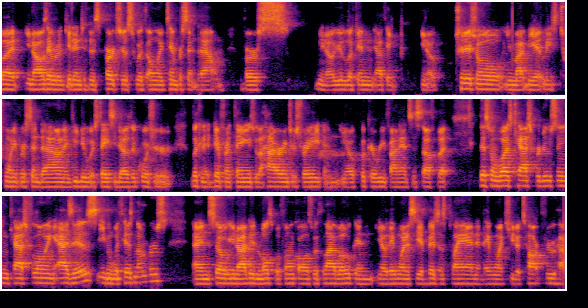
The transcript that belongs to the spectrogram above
but you know, I was able to get into this purchase with only 10% down versus, you know, you're looking, I think, you know, traditional, you might be at least 20% down. If you do what Stacy does, of course, you're looking at different things with a higher interest rate and, you know, quicker refinance and stuff. But this one was cash producing, cash flowing as is, even with his numbers. And so, you know, I did multiple phone calls with Live Oak, and you know, they want to see a business plan, and they want you to talk through how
